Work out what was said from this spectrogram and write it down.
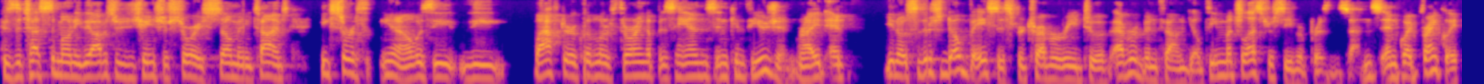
because the testimony, the officers had changed their story so many times. He sort of, you know, was the, the laughter equivalent of throwing up his hands in confusion, right? And, you know, so there's no basis for Trevor Reed to have ever been found guilty, much less receive a prison sentence. And quite frankly,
